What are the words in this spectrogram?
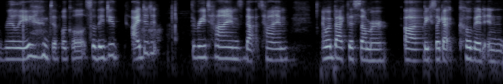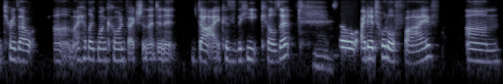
really difficult. So they do, I did it three times that time I went back this summer uh, because I got COVID, and turns out um, I had like one co-infection that didn't die because the heat kills it. Mm. So I did a total of five, um,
